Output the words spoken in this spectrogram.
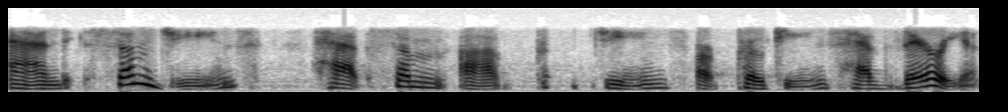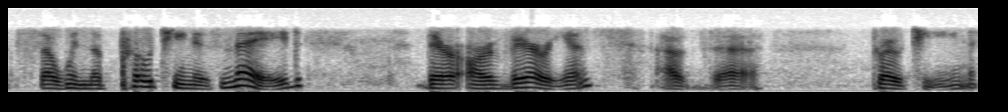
And some genes have, some uh, genes or proteins have variants. So when the protein is made, there are variants of the protein,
